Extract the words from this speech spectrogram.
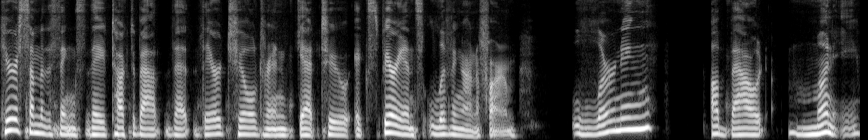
here are some of the things they talked about that their children get to experience living on a farm. Learning about money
